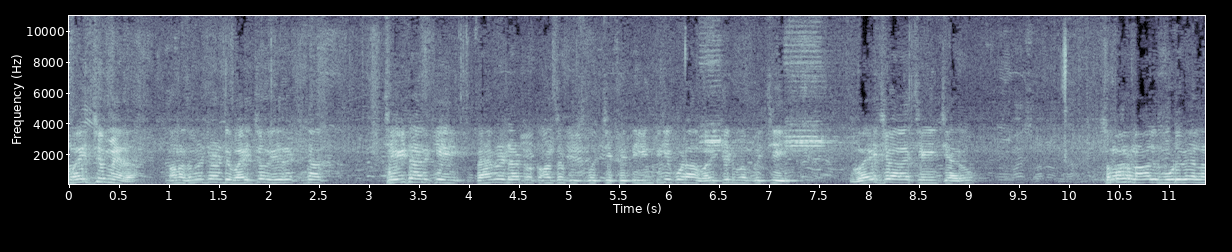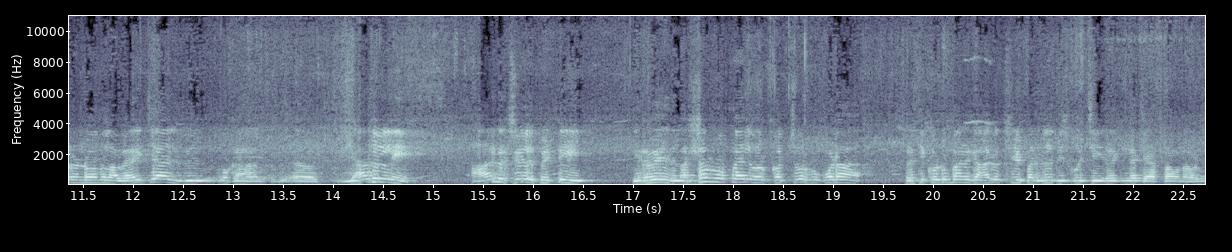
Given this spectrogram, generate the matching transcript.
వైద్యం మీద మనకు ఉన్నటువంటి వైద్యం ఏ రకంగా చేయడానికి ఫ్యామిలీ డాక్టర్ కాన్సెప్ట్ తీసుకొచ్చి ప్రతి ఇంటికి కూడా వైద్యుని పంపించి వైద్యం చేయించారు. సుమారు నాలుగు మూడు వేల రెండు వందల వైద్యాలు ఒక వ్యాధుల్ని ఆరోగ్యశ్రీలో పెట్టి ఇరవై ఐదు లక్షల రూపాయల వరకు ఖర్చు వరకు కూడా ప్రతి కుటుంబానికి ఆరోగ్యశ్రీ పరిధిలో తీసుకొచ్చి ఈ రకంగా చేస్తా ఉన్నారు.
